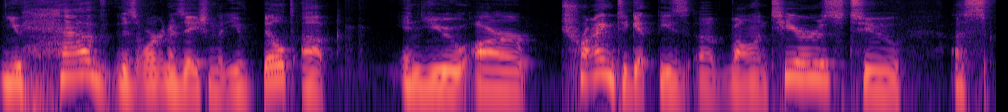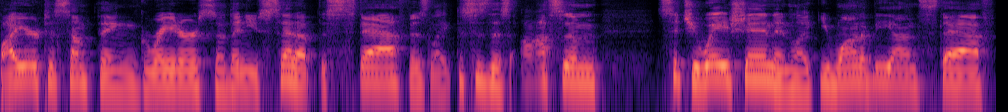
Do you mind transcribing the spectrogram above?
you have this organization that you've built up and you are trying to get these uh, volunteers to aspire to something greater. So then you set up the staff as like, this is this awesome situation, and like you want to be on staff,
